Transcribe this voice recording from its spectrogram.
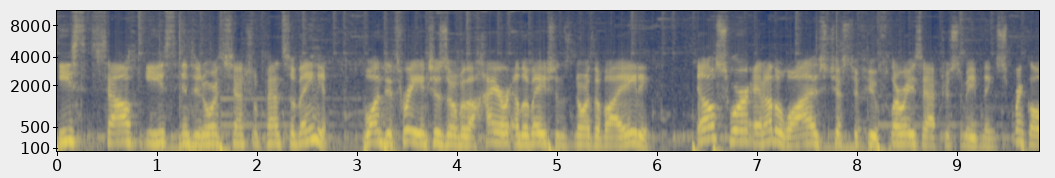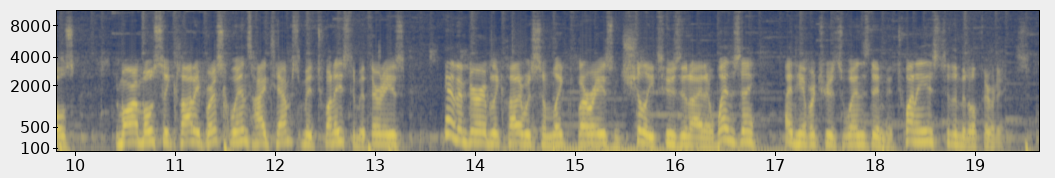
east, southeast into north central Pennsylvania. One to three inches over the higher elevations north of I 80. Elsewhere and otherwise, just a few flurries after some evening sprinkles. Tomorrow, mostly cloudy, brisk winds, high temps mid 20s to mid 30s. And invariably variably cloudy with some lake flurries and chilly Tuesday night and Wednesday. High temperatures Wednesday mid 20s to the middle 30s.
